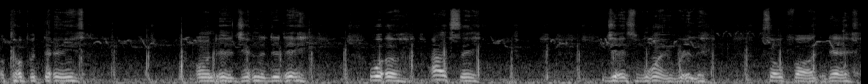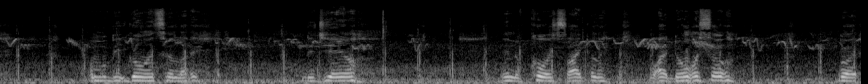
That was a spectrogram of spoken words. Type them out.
a couple things on the agenda today. Well, I'd say just one really so far that I'm gonna be going to like the gym and of course cycling while doing so. But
